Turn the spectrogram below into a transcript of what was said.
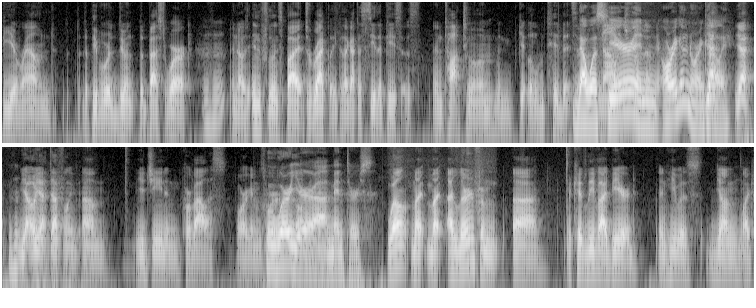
be around the people who were doing the best work, Mm-hmm. and I was influenced by it directly because I got to see the pieces and talk to them and get little tidbits. of That was here in them. Oregon or in yeah, Cali? yeah, yeah. Oh yeah, definitely. Um, Eugene and Corvallis, Oregon. Was Who were your uh, mentors? Well, my, my, I learned from uh, a kid, Levi Beard, and he was young, like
